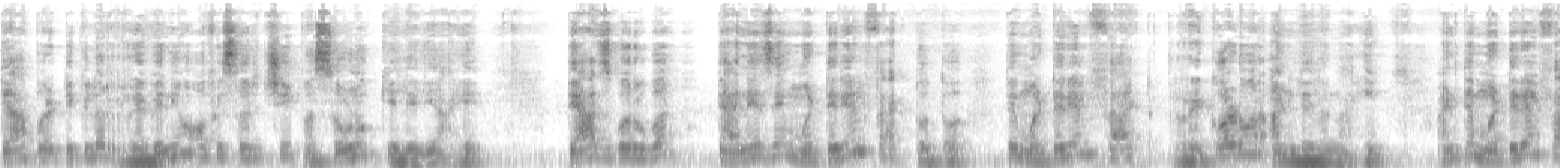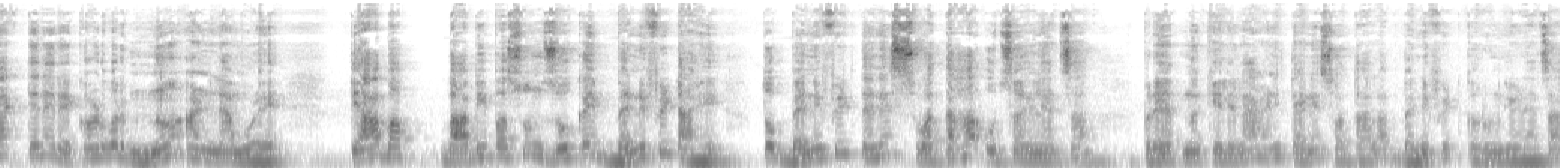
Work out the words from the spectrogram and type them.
त्या पर्टिक्युलर रेव्हेन्यू ऑफिसरची फसवणूक केलेली आहे. त्याचबरोबर त्याने जे मटेरियल फॅक्ट होतं ते मटेरियल फॅक्ट रेकॉर्डवर आणलेलं नाही. आणि ते मटेरियल फॅक्ट त्याने रेकॉर्डवर न आणल्यामुळे त्या बाब बाबीपासून जो काही बेनिफिट आहे तो बेनिफिट त्याने स्वतः उचलण्याचा प्रयत्न केलेला आहे आणि त्याने स्वतःला बेनिफिट करून घेण्याचा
